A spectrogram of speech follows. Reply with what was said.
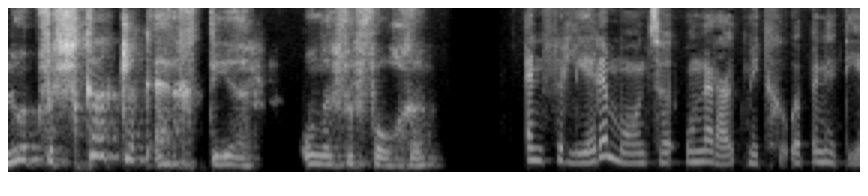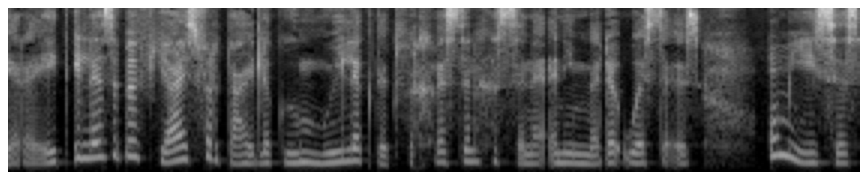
loop verskriklik erg deur onder vervolging. In verlede maand se onderhoud met geopende deure het Elizabeth juis verduidelik hoe moeilik dit vir Christen gesinne in die Midde-Ooste is om Jesus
